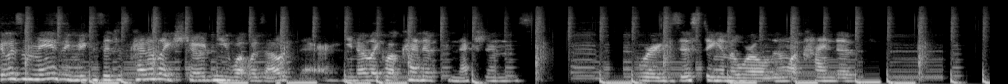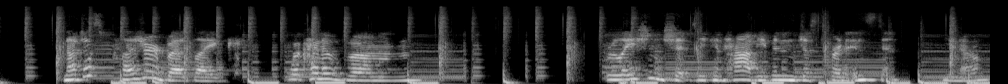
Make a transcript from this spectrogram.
It was amazing because it just kind of like showed me what was out there, you know, like what kind of connections were existing in the world and what kind of not just pleasure but like what kind of um, relationships you can have even just for an instant you know?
